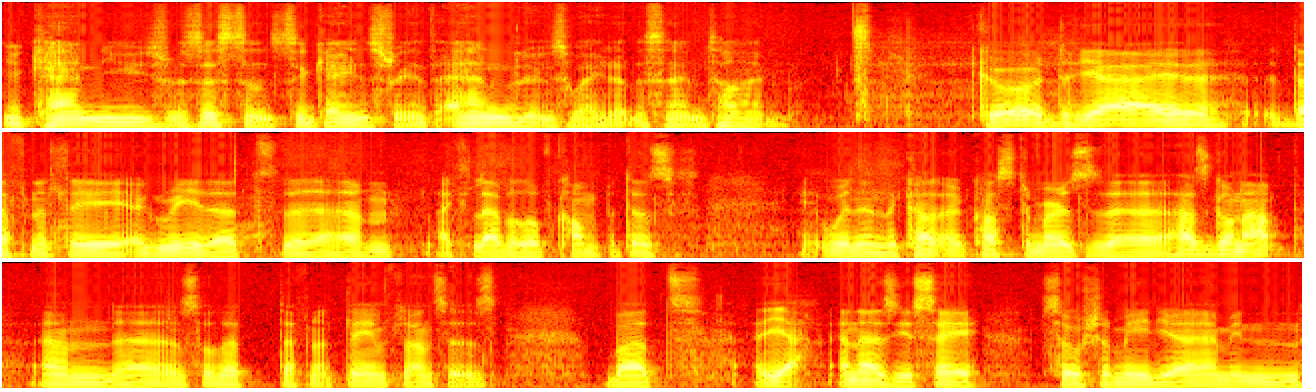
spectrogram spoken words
you can use resistance to gain strength and lose weight at the same time. Good. Yeah, I definitely agree that um, like level of competence within the cu customers uh, has gone up, and uh, so that definitely influences. But yeah, and as you say, social media. I mean,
